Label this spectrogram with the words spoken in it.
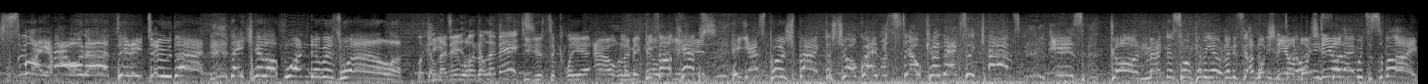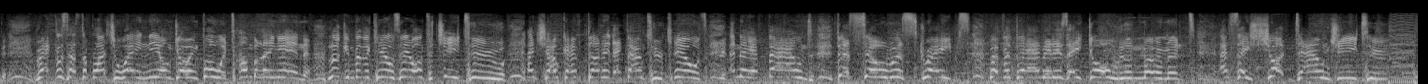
smite! How on earth did he do that? They kill off Wunder as well. Look at G2 Limit, look at Limit. Just to clear out Limit. He going found in. He gets pushed back. The shockwave but still connects and Caps is gone. Magnet Storm coming out. Limit's underneath the Neon, watch He's Neon. still able to survive. Rekkles has to flash away. Neon going forward, tumbling in, looking for the kills here onto G2. And Schalke have done it. They found two kills and they have found the silver scrapes. But for them, it is a golden moment as they shut down G2.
